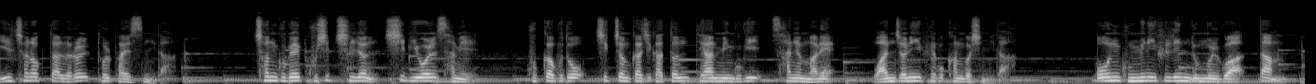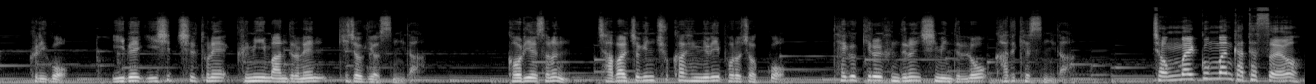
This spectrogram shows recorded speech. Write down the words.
1천억 달러를 돌파했습니다. 1997년 12월 3일 국가부도 직전까지 갔던 대한민국이 4년 만에 완전히 회복한 것입니다. 온 국민이 흘린 눈물과 땀, 그리고 227톤의 금이 만들어낸 기적이었습니다. 거리에서는 자발적인 축하 행렬이 벌어졌고 태극기를 흔드는 시민들로 가득했습니다. 정말 꿈만 같았어요.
